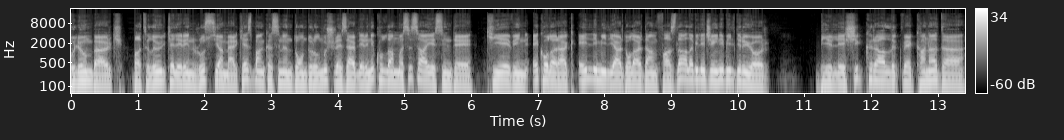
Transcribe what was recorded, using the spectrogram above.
Bloomberg, batılı ülkelerin Rusya Merkez Bankası'nın dondurulmuş rezervlerini kullanması sayesinde Kiev'in ek olarak 50 milyar dolardan fazla alabileceğini bildiriyor. Birleşik Krallık ve Kanada,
